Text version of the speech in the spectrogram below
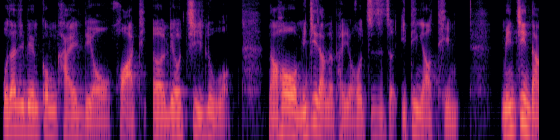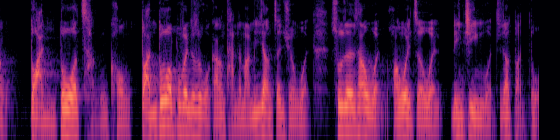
我在这边公开留话题呃留记录哦，然后民进党的朋友或支持者一定要听民进党。短多长空，短多的部分就是我刚刚谈的嘛，民进党政权稳，苏贞昌稳，黄伟哲稳，林静仪稳，这叫短多。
